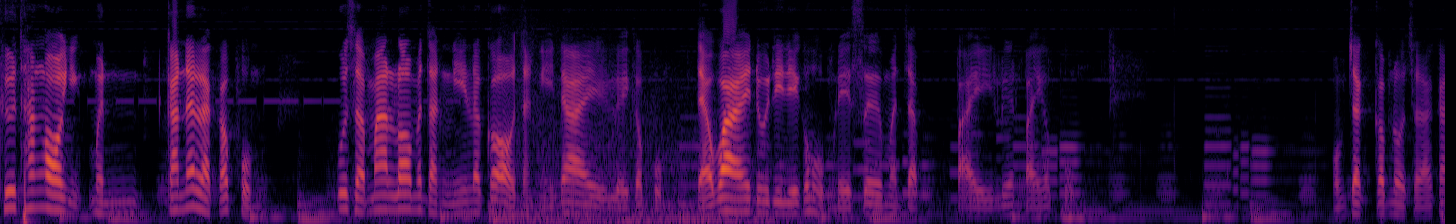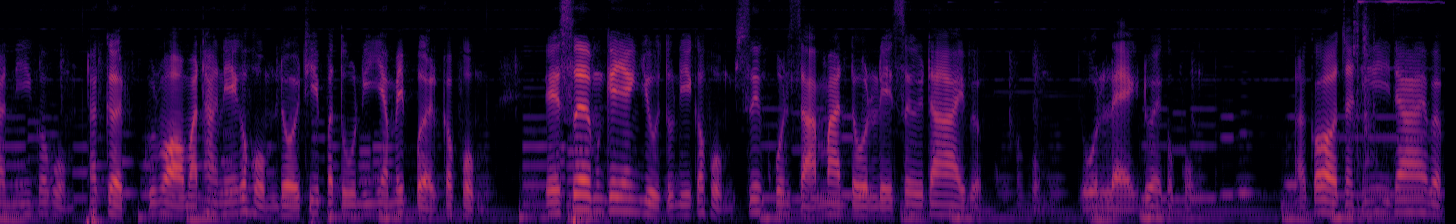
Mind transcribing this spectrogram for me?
คือทางออกอีกเหมือนกันนั่นแหละครับผมผู้สามารถลอดมาจากนี้แล้วก็ออกจากนี้ได้เลยครับผม แต่ว่าให้ดูดีๆครับผมเลเซอร์มันจะไปเลื่อนไปครับผม ผมจะกำหนดสถานการณ์นี้ครับผม ถ้าเกิดคุณมาออกมาทางนี้ครับผม โดยที่ประตูนี้ยังไม่เปิดครับผม เลเซอร์มันก็ยังอยู่ตรงนี้ครับผม ซึ่งคุณสามารถโดนเลเซอร์ได้แบบครับผม โดนแรงด้วยครับผม แล้วก็จากที่นี่ได้แบบ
